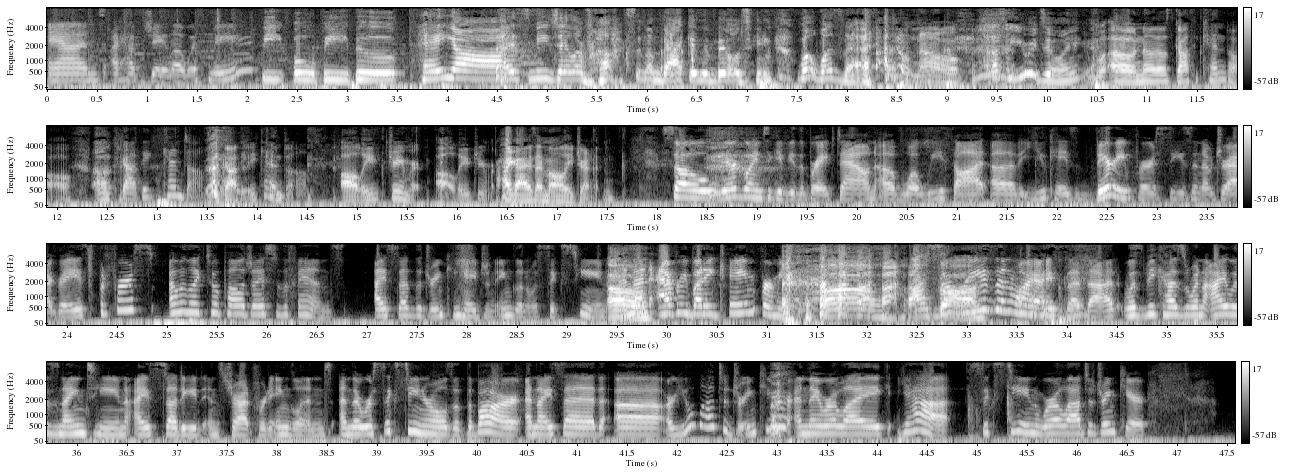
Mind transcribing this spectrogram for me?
and I have Jayla with me. Beep boop beep boop. Hey y'all, it's me, Jayla Rocks, and I'm back in the building. What was that? I don't know. That's what you were doing. Well, oh no, that was Gothy Kendoll. Okay. Gothy Kendoll. Gothy Kendoll. Ollie Dreamer. Ollie Dreamer. Hi guys, I'm Ollie Drennan. So we're going to give you the breakdown of what we thought of UK's very first season of Drag Race. But first, I would like to apologize to the fans. I said the drinking age in England was 16, Oh. and then everybody came for me. Oh, I The reason why I said that was because when I was 19, I studied in Stratford, England, and there were 16 year olds at the bar, and I said, uh, Are you allowed to drink here? And they were like, Yeah, 16, we're allowed to drink here.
